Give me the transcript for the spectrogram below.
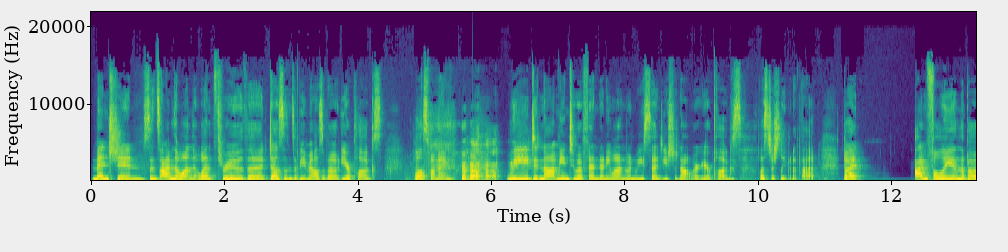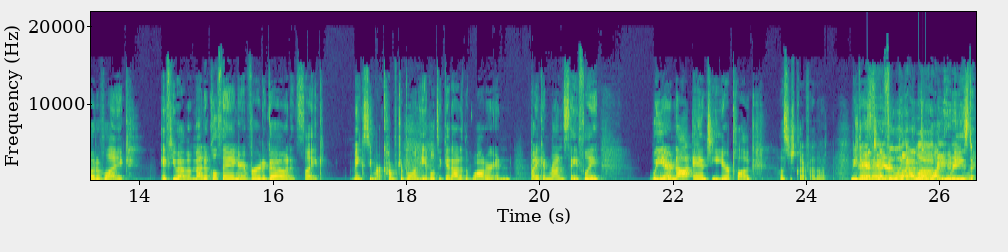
mention since I'm the one that went through the dozens of emails about earplugs while swimming. we did not mean to offend anyone when we said you should not wear earplugs. Let's just leave it at that. But I'm fully in the boat of like, if you have a medical thing or vertigo and it's like makes you more comfortable and able to get out of the water and bike and run safely, we are not anti earplug. Let's just clarify that. Neither is I feel like I'm the one who we- needs. To,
